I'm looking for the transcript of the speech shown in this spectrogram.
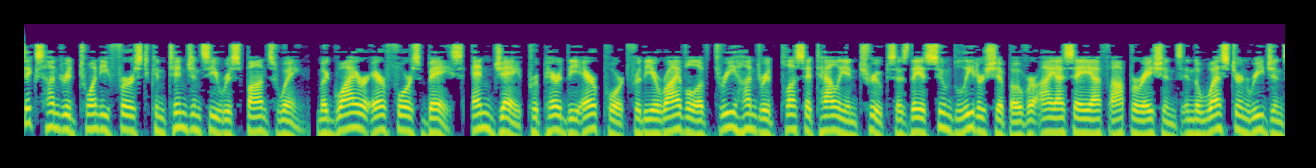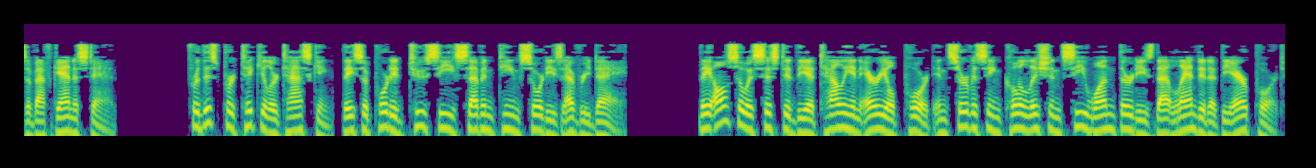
621st Contingency Response Wing, McGuire Air Force Base, NJ prepared the airport for the arrival of 300-plus Italian troops as they assumed leadership over ISAF operations in the western regions of Afghanistan. For this particular tasking, they supported two C-17 sorties every day. They also assisted the Italian aerial port in servicing coalition C-130s that landed at the airport.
